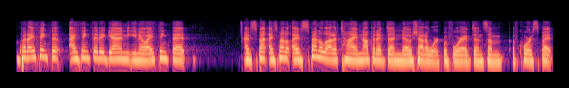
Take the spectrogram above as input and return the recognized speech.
but I think that, I think that again, you know, I think that I've spent I spent I've spent a lot of time. Not that I've done no shadow work before. I've done some, of course, but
